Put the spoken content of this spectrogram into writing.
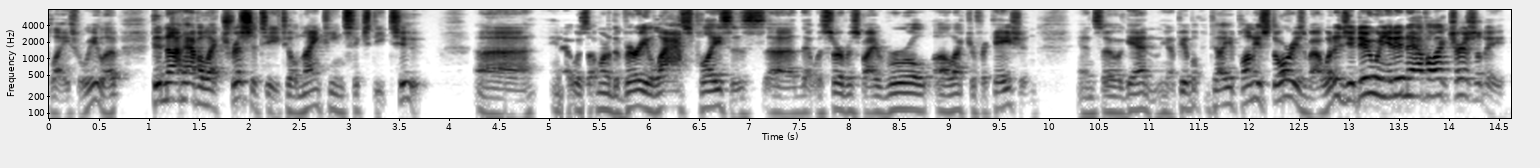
place where we live did not have electricity till 1962 uh, you know, it was one of the very last places uh, that was serviced by rural electrification. And so, again, you know, people can tell you plenty of stories about what did you do when you didn't have electricity.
